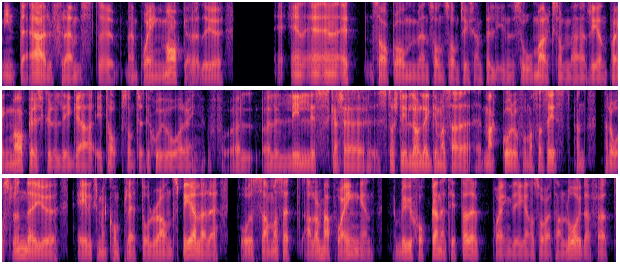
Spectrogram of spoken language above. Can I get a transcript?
inte är främst eh, en poängmakare. Det är ju en, en, en sak om en sån som till exempel Linus Omark som är en ren poängmakare skulle ligga i topp som 37-åring. Eller, Lillis kanske står stilla och lägger massa mackor och får massa assist. Men Per Åslund är ju är liksom en komplett allround-spelare. Och samma sätt, alla de här poängen. Jag blev ju chockad när jag tittade på poängligan och såg att han låg där. För att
